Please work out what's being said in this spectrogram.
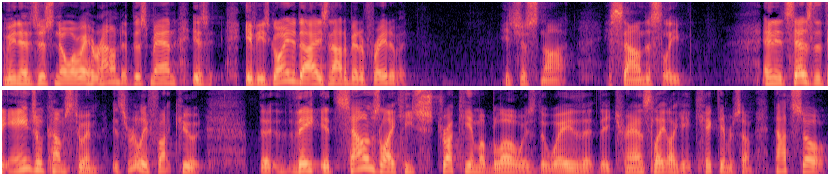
I mean, there's just no way around it. This man is, if he's going to die, he's not a bit afraid of it. He's just not. He's sound asleep. And it says that the angel comes to him. It's really fun, cute. Uh, they, it sounds like he struck him a blow, is the way that they translate, like he kicked him or something. Not so.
